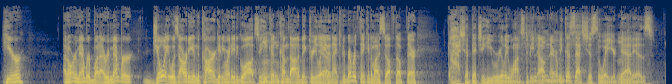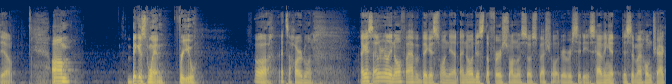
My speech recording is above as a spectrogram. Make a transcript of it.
here. I don't remember, but I remember Joey was already in the car getting ready to go out, so he couldn't come down to Victory Lane. Yeah. And I can remember thinking to myself up there, gosh, I bet you he really wants to be down there because that's just the way your dad is. yeah. Um, Biggest win for you? Oh, that's a hard one. I guess I don't really know if I have a biggest one yet. I know just the first one was so special at River Cities. Having it just at my home track,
